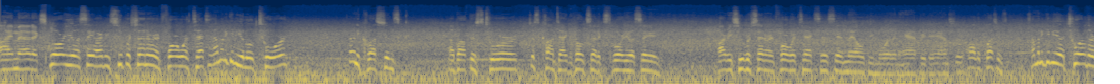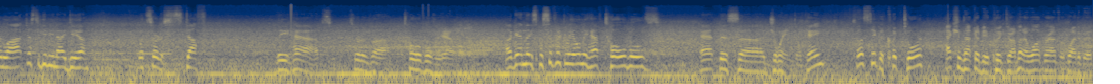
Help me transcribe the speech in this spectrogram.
I'm at Explore USA RV Supercenter in Fort Worth, Texas. I'm going to give you a little tour. If you have any questions about this tour, just contact the folks at Explore USA RV Supercenter in Fort Worth, Texas, and they'll be more than happy to answer all the questions. So I'm going to give you a tour of their lot just to give you an idea what sort of stuff they have, sort of uh, towables they have. Again, they specifically only have towables at this uh, joint, okay? So let's take a quick tour. Actually, not going to be a quick tour. I'm going to walk around for quite a bit.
